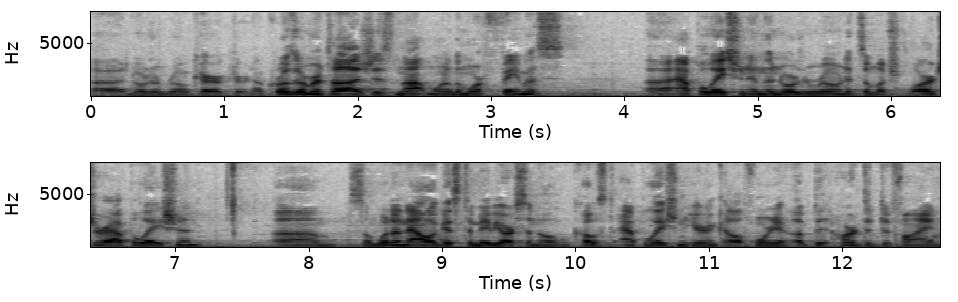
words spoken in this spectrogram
uh, Northern Rhone character. Now, Crozes Hermitage is not one of the more famous uh, appellation in the Northern Rhone. It's a much larger appellation, um, somewhat analogous to maybe our Sonoma Coast appellation here in California. A bit hard to define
